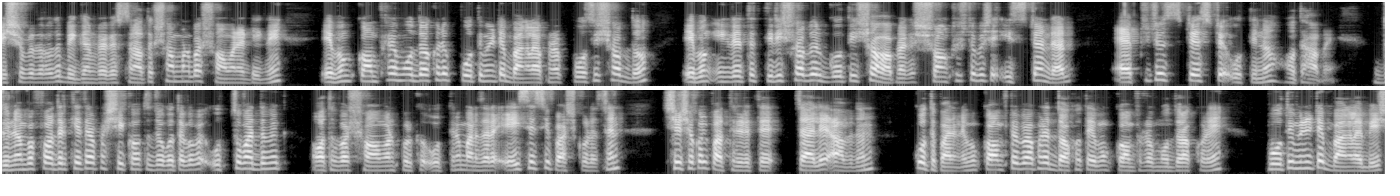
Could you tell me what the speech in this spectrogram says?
বিশ্ববিদ্যালয় হতে বিজ্ঞান বিভাগের স্নাতক সম্মান বা সমানের ডিগ্রি, এবং কম্পিউটার মুদ্রাক্ষরে প্রতি মিনিটে বাংলা আপনার পঁচিশ শব্দ এবং ইংরেজিতে তিরিশ শব্দের গতি সহ আপনাকে সংশ্লিষ্ট বিষয়ে স্ট্যান্ডার্ড অ্যাপটিটিউড টেস্টে উত্তীর্ণ হতে হবে। দুই নম্বর পদের ক্ষেত্রে আপনার শিক্ষাগত যোগ্যতা করবে উচ্চ মাধ্যমিক অথবা সমমান পরীক্ষা উত্তীর্ণ মানে যারা এইচএসসি পাস করেছেন, সে সকল এতে চাইলে আবেদন করতে পারেন এবং কম্পিউটার ব্যাপারে দক্ষতা এবং কম্পিউটার মুদ্রাক্ষরে প্রতি মিনিটে বাংলা বিশ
